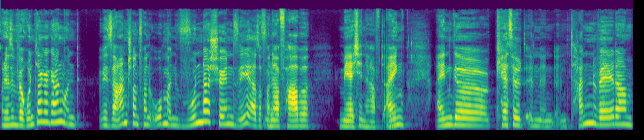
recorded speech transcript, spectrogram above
Und dann sind wir runtergegangen und wir sahen schon von oben einen wunderschönen See, also von der Farbe märchenhaft, ein, eingekesselt in, in, in Tannenwälder,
